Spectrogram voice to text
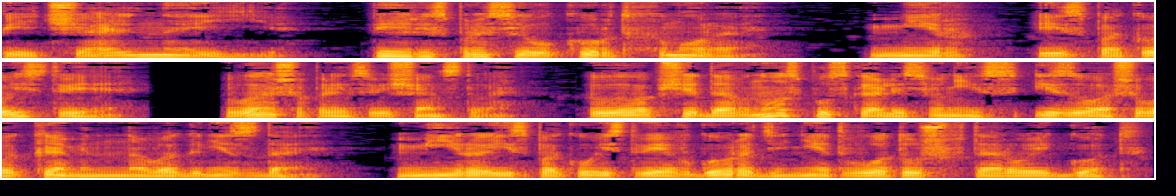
«Печальной?» – переспросил Курт хмуро. «Мир и спокойствие? Ваше Преосвященство, вы вообще давно спускались вниз из вашего каменного гнезда? Мира и спокойствия в городе нет вот уж второй год.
